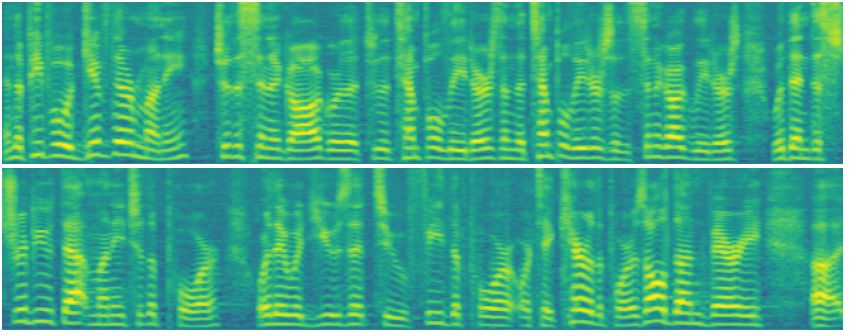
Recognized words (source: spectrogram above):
And the people would give their money to the synagogue or the, to the temple leaders, and the temple leaders or the synagogue leaders would then distribute that money to the poor, or they would use it to feed the poor or take care of the poor. It was all done very uh,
